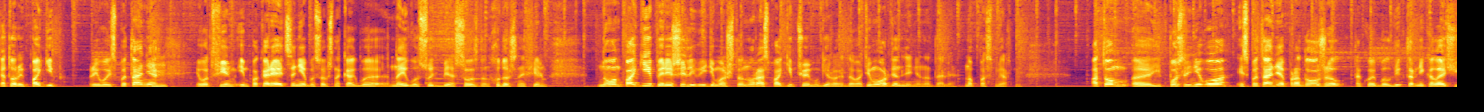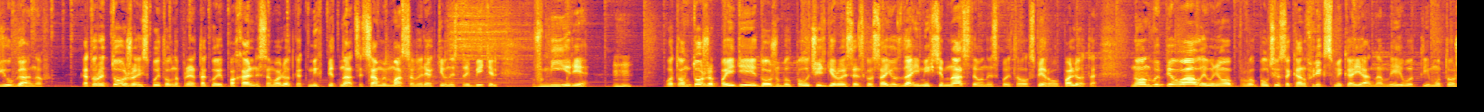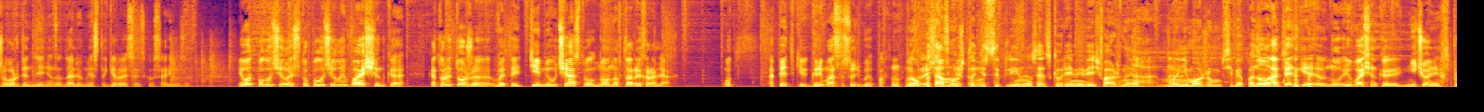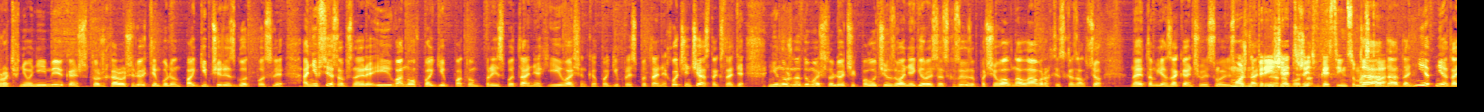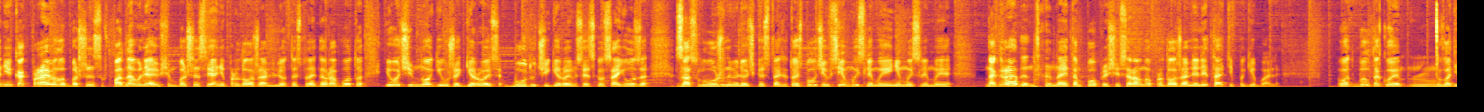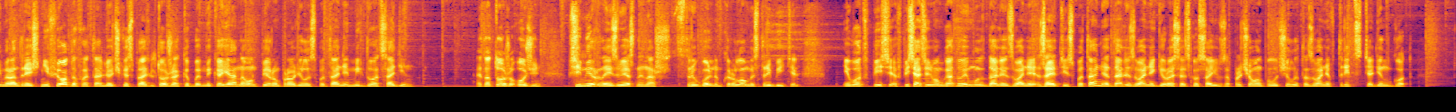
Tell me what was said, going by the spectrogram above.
который погиб при его испытаниях. Mm-hmm. И вот фильм «Им покоряется небо», собственно, как бы на его судьбе создан художественный фильм. Но он погиб, и решили, видимо, что, ну, раз погиб, что ему героя давать? Ему орден Ленина дали, но посмертно. Потом, э, после него испытание продолжил, такой был Виктор Николаевич Юганов – который тоже испытывал, например, такой эпохальный самолет, как МиГ-15, самый массовый реактивный истребитель в мире. Угу. Вот он тоже, по идее, должен был получить Героя Советского Союза, да, и МиГ-17 он испытывал с первого полета. Но он выпивал, и у него получился конфликт с Микояном, и вот ему тоже орден Ленина дали вместо Героя Советского Союза. И вот получилось, что получил Иващенко, который тоже в этой теме участвовал, но на вторых ролях. Вот опять-таки, гримаса судьбы. Ну, потому что дисциплина в советское время вещь важная. Да, Мы да. не можем себе ну, позволить. Ну, опять-таки, ну, Иващенко, ничего против него не имею, конечно, тоже хороший летчик, тем более он погиб через год после... Они все, собственно говоря, и Иванов погиб потом при испытаниях, и Иващенко погиб при испытаниях. Очень часто, кстати, не нужно думать, что летчик, получив звание Героя Советского Союза, почивал на лаврах и сказал, все, на этом я заканчиваю свою Можно переезжать работу. жить в гостиницу Москва. Да, да, да. Нет, нет, они, как правило, большинство, в подавляющем большинстве, они продолжают продолжали летно-испытательную работу, и очень многие уже герои, будучи героями Советского Союза, заслуженными летчиками-испытателями, то есть получив все мыслимые и немыслимые награды на этом поприще, все равно продолжали летать и погибали. Вот был такой Владимир Андреевич Нефедов, это летчик-испытатель тоже АКБ Микояна, он первым проводил испытания МиГ-21. Это тоже очень всемирно известный наш с треугольным крылом истребитель. И вот в 1957 году ему дали звание за эти испытания, дали звание Герой Советского Союза. Причем он получил это звание в 31 год.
